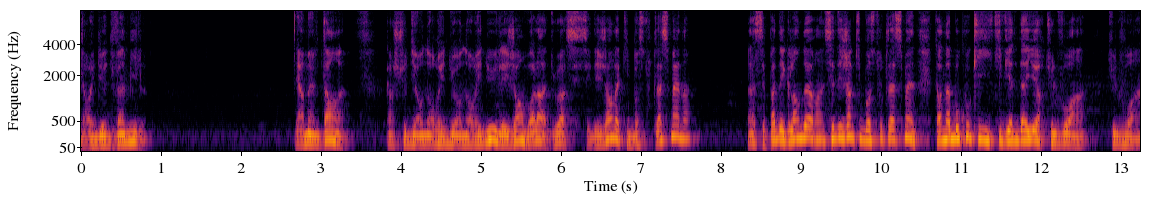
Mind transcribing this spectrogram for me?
On aurait dû être 20 000. Et en même temps, quand je te dis on aurait dû, on aurait dû, les gens, voilà, tu vois, c'est des gens là qui bossent toute la semaine. Hein. Là, c'est pas des glandeurs, hein. c'est des gens qui bossent toute la semaine. T'en as beaucoup qui, viennent d'ailleurs, tu le vois. Hein. tu le vois,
